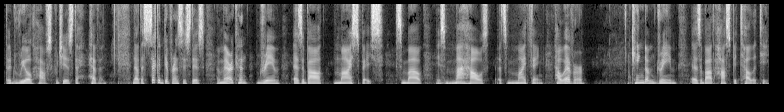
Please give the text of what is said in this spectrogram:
the real house, which is the heaven. Now the second difference is this: American dream is about my space. It's about it's my house. It's my thing. However, kingdom dream is about hospitality.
